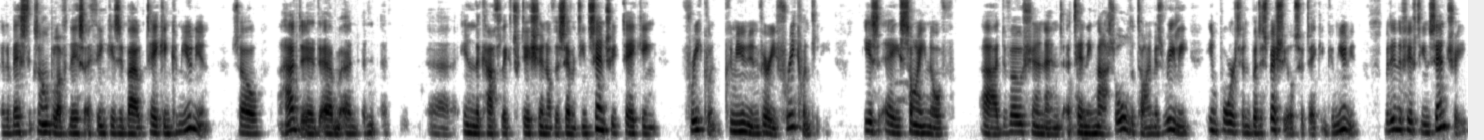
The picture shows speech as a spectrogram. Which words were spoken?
the best example of this, I think, is about taking communion. So I had it um, an, an, uh, in the Catholic tradition of the 17th century, taking frequent communion very frequently is a sign of uh, devotion and attending mass all the time is really important, but especially also taking communion. But in the 15th century,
